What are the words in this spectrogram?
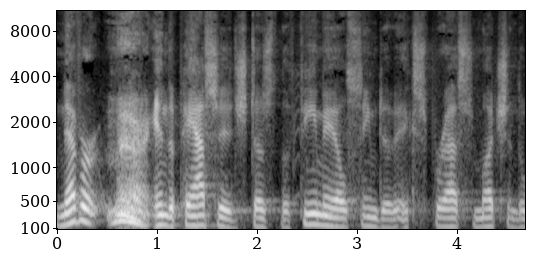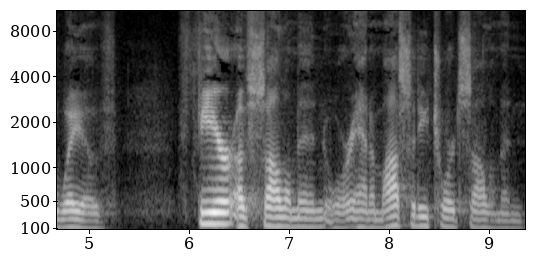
Never in the passage does the female seem to express much in the way of fear of Solomon or animosity towards Solomon.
